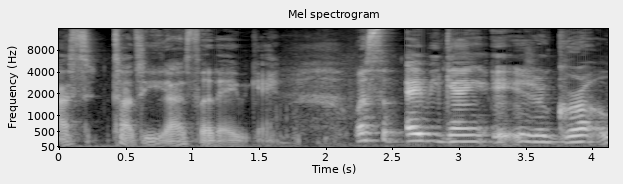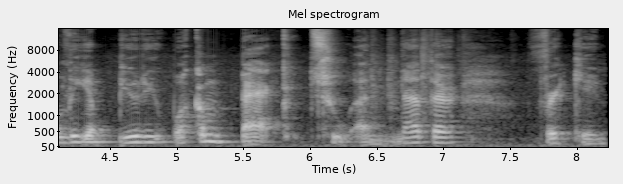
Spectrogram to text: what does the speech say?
I'll talk to you guys later, AB Gang. What's up, AB Gang? It is your girl, Aaliyia Beauty. Welcome back to another freaking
